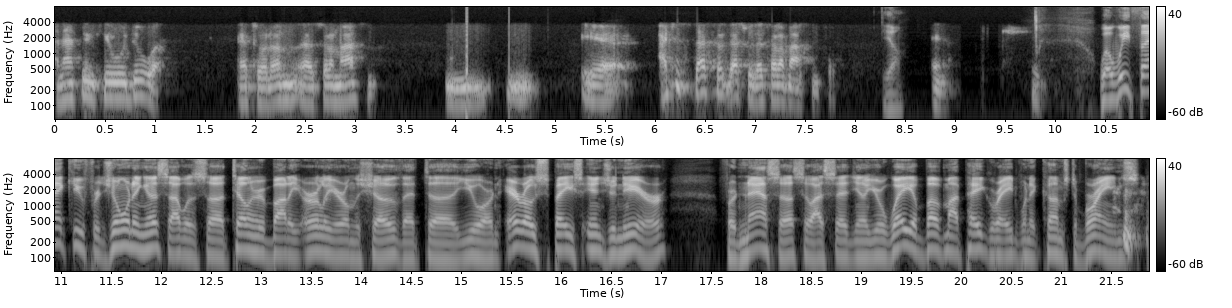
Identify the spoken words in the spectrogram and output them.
and I think he will do it. That's what I'm. That's what I'm asking. Mm-hmm. Yeah, I just that's that's what that's what I'm asking for. Yeah. Yeah. Well, we thank you for joining us. I was uh, telling everybody earlier on the show that uh, you are an aerospace engineer for NASA. So I said, you know, you're way above my pay grade when it comes to brains.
